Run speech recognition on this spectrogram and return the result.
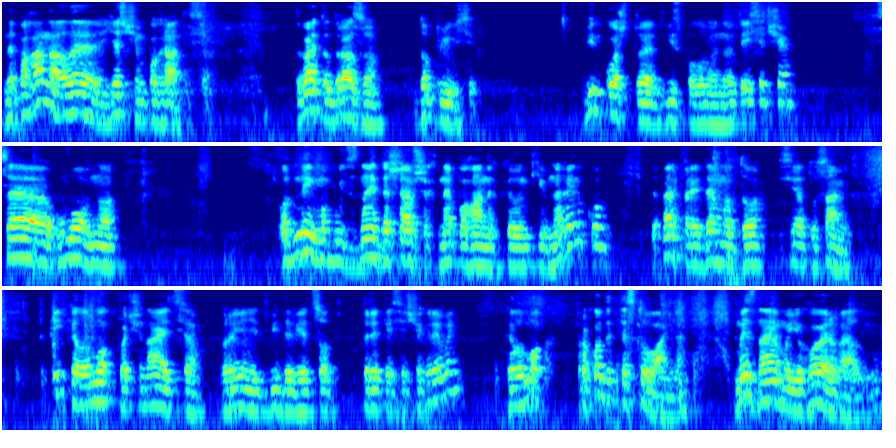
Непогана, але є з чим погратися. Давайте одразу до плюсів. Він коштує 2,5 тисячі. Це умовно одним, мабуть, з найдешевших непоганих килимків на ринку. Тепер перейдемо до Seattle Summit. Такий килимок починається в районі 2900-3000 тисячі гривень. Килимок проходить тестування. Ми знаємо його R-value.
